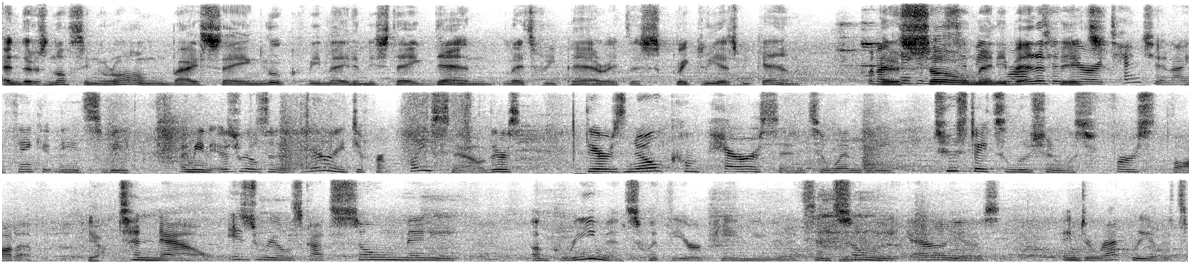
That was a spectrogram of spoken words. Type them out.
And there's nothing wrong by saying, look, we made a mistake then, let's repair it as quickly as we can. But I There's think it so needs to be many brought to their attention. I think it needs to be. I mean, Israel's in a very different place now. There's, there's no comparison to when the two-state solution was first thought of Yeah. to now. Israel's got so many agreements with the European Union. It's in so many areas indirectly of its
